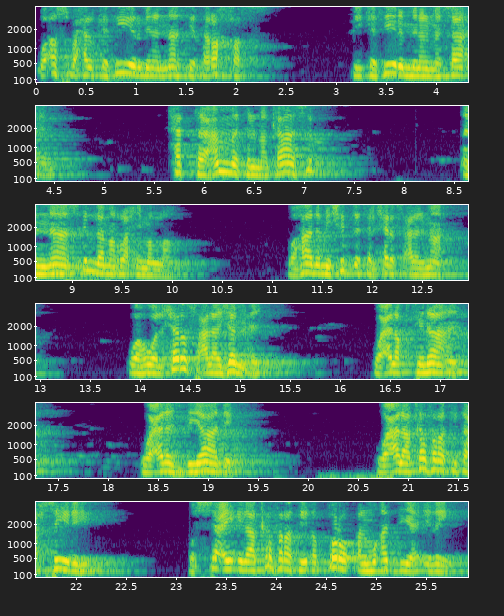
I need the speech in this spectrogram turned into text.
وأصبح الكثير من الناس يترخص في كثير من المسائل. حتى عمت المكاسب الناس إلا من رحم الله. وهذا من شدة الحرص على المال وهو الحرص على جمعه وعلى اقتنائه وعلى ازدياده وعلى كثرة تحصيله والسعي إلى كثرة الطرق المؤدية إليه.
